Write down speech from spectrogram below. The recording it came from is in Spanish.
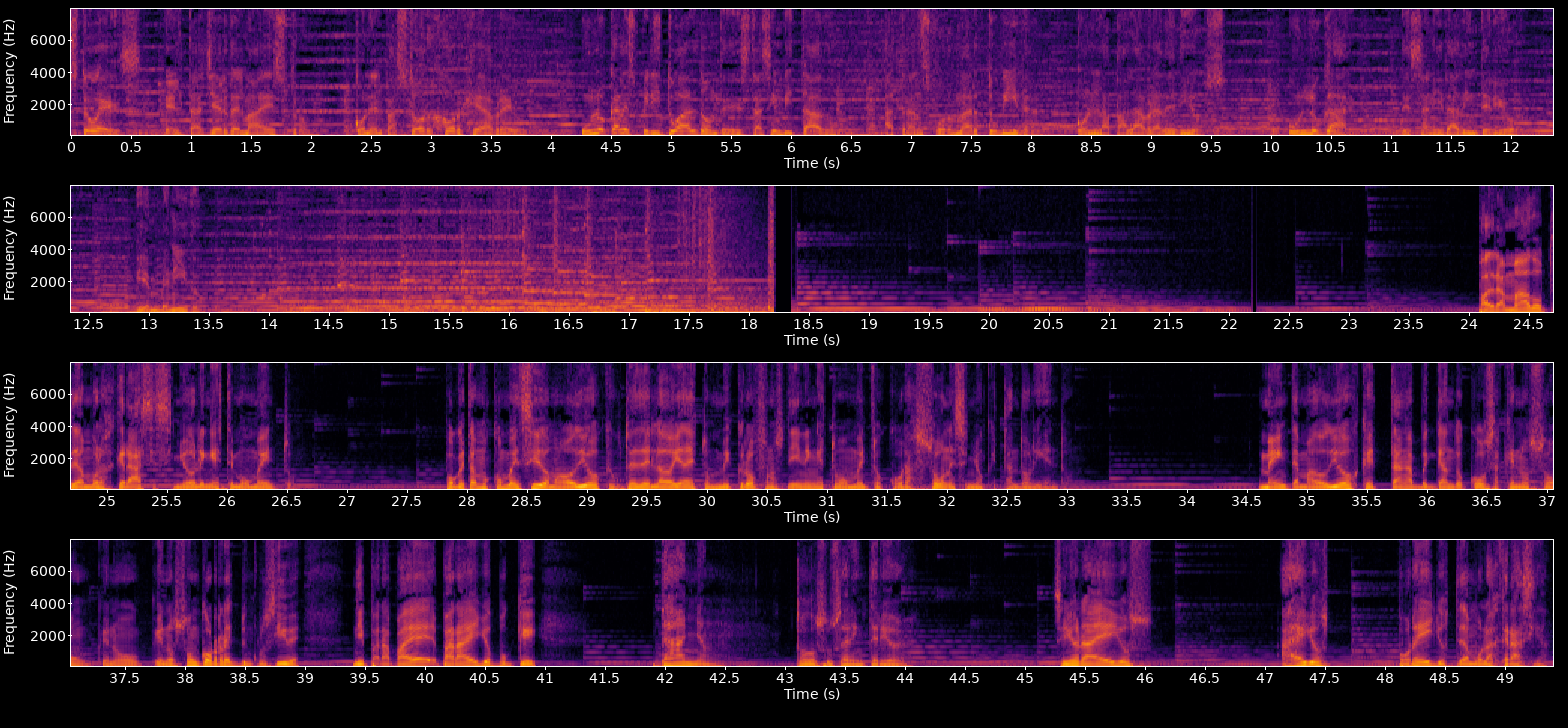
Esto es El Taller del Maestro con el pastor Jorge Abreu, un local espiritual donde estás invitado a transformar tu vida con la palabra de Dios, un lugar de sanidad interior. Bienvenido. Padre amado, te damos las gracias, Señor, en este momento. Porque estamos convencidos, amado Dios, que ustedes del lado allá de estos micrófonos tienen en estos momentos corazones, Señor, que están doliendo. Mente, amado Dios, que están albergando cosas que no son, que no, que no son correctas inclusive, ni para, para ellos, porque dañan todo su ser interior. Señor, a ellos, a ellos, por ellos te damos las gracias.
